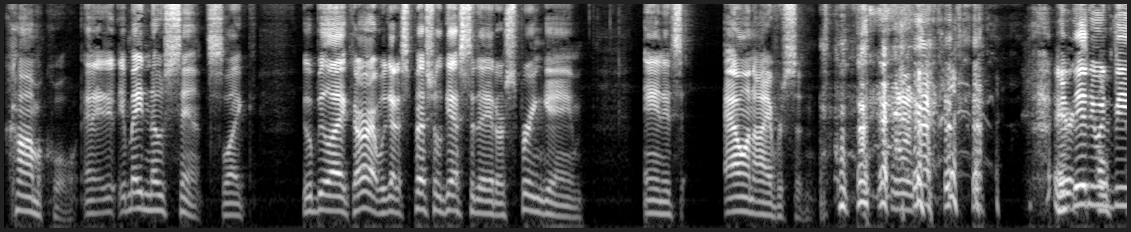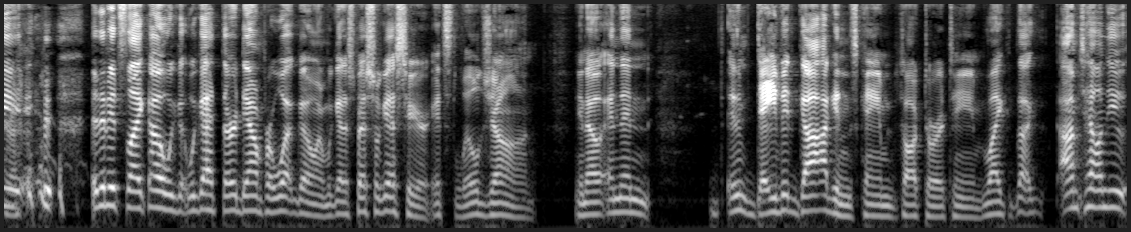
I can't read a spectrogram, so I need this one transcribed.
comical, and it, it made no sense. Like it would be like, all right, we got a special guest today at our spring game, and it's Allen Iverson. and then it would be, and then it's like, oh, we got, we got third down for what going? We got a special guest here. It's Lil Jon, you know. And then and David Goggins came to talk to our team. Like, like I'm telling you,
